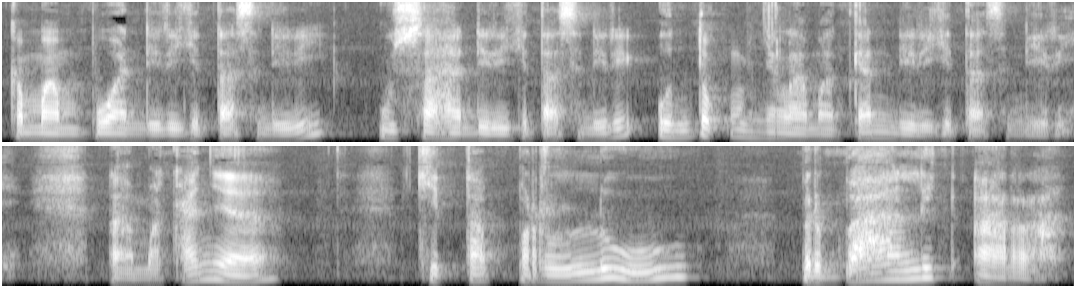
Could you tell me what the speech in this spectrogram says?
kemampuan diri kita sendiri, usaha diri kita sendiri untuk menyelamatkan diri kita sendiri. Nah, makanya kita perlu berbalik arah.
